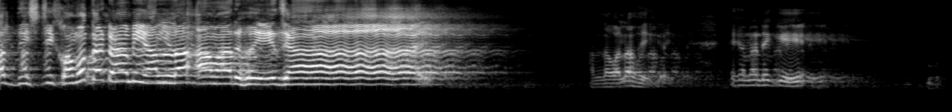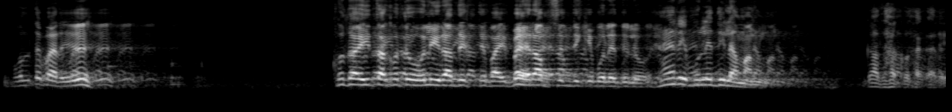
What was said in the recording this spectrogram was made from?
আর দৃষ্টি ক্ষমতাটা আমি আল্লাহ আমার হয়ে যায়। আল্লাহওয়ালা হয়ে গেল। এখানে অনেকে বলতে পারে, খোদাই তাকে তো অলিরা দেখতে পাই বেহরাব সিদ্দিকি বলে দিল। হ্যাঁ রে, বলে দিলাম আমি। গাধা কোথাকারে।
